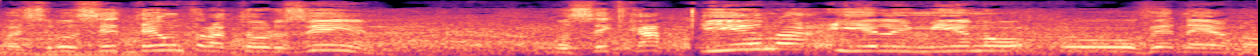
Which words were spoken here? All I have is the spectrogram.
Mas se você tem um tratorzinho, você capina e elimina o veneno,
